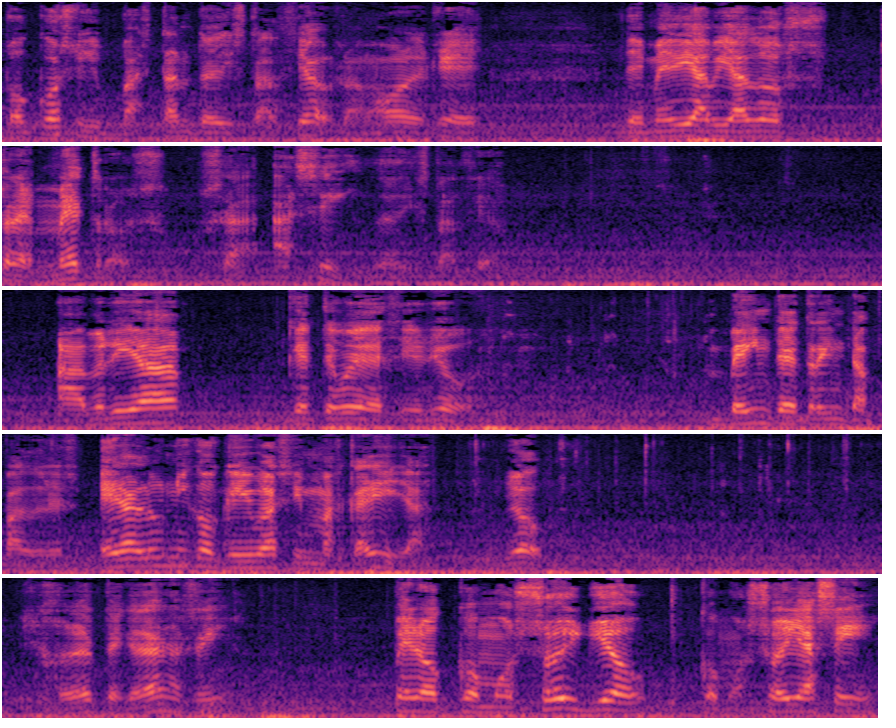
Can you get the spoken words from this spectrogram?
Pocos y bastante distanciados, a lo mejor es que de media había dos, tres metros, o sea, así de distancia. Habría, ¿qué te voy a decir yo? 20, 30 padres. Era el único que iba sin mascarilla. Yo. Y joder, te quedas así. Pero como soy yo, como soy así,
